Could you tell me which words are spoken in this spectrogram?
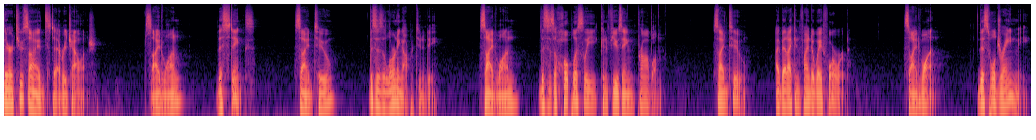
There are two sides to every challenge. Side one, this stinks. Side two, this is a learning opportunity. Side one, this is a hopelessly confusing problem. Side two, I bet I can find a way forward. Side one, this will drain me.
